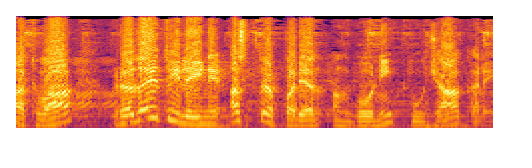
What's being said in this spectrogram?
અથવા હૃદયથી લઈને અસ્ત્ર પર્યંત અંગોની પૂજા કરે.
